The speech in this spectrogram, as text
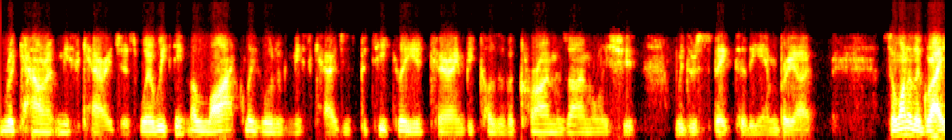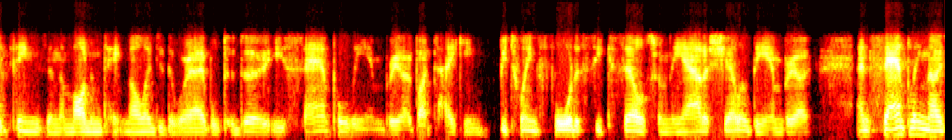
recurrent miscarriages, where we think the likelihood of miscarriage is particularly occurring because of a chromosomal issue with respect to the embryo. So one of the great things in the modern technology that we're able to do is sample the embryo by taking between four to six cells from the outer shell of the embryo and sampling those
